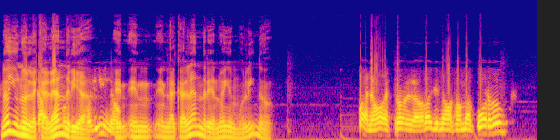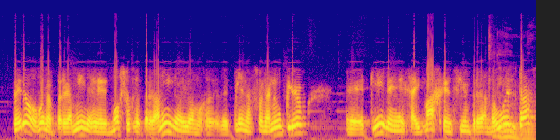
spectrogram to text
¿No hay uno en la Calandria? En, en, la Calandria no hay un molino. Bueno, esto la verdad que no, no me acuerdo, pero bueno, pergamino, eh, mollos de pergamino, digamos, de, plena zona núcleo, eh, tienen esa imagen siempre dando vueltas,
